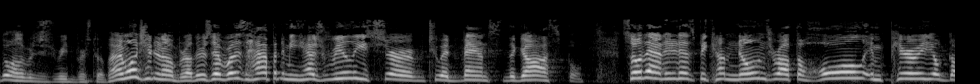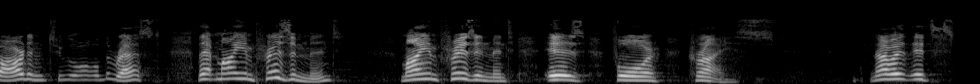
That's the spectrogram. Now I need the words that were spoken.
Well, we'll just read verse 12. I want you to know, brothers, that what has happened to me has really served to advance the gospel, so that it has become known throughout the whole imperial guard and to all the rest that my imprisonment, my imprisonment is for Christ. Now it's,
